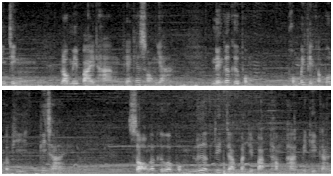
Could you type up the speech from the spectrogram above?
จริง ๆ เรามีปลายทางเพียงแค่ 2 อย่างหนึ่งก็คือผมผมไม่ผิดคำพูดกับพี่พี่ชายสองก็คือว่าผมเลือกที่จะปฏิบัติทำผ่านวิธีการ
